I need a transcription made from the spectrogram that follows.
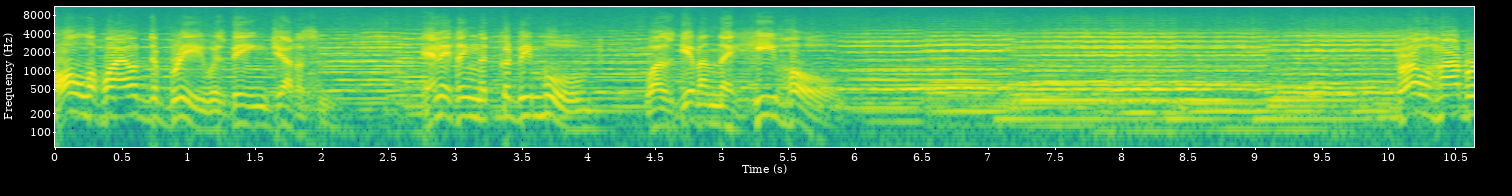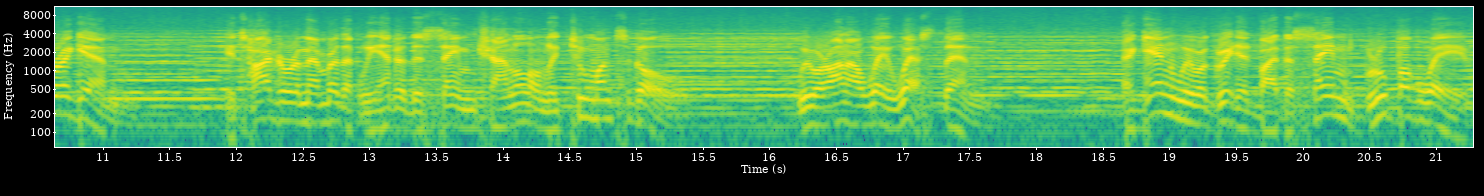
All the while, debris was being jettisoned. Anything that could be moved was given the heave-ho. Pearl Harbor again. It's hard to remember that we entered this same channel only two months ago. We were on our way west then. Again, we were greeted by the same group of waves.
